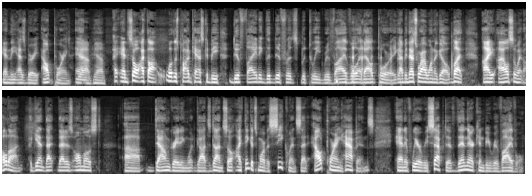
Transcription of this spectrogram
and the Asbury outpouring. And, Yeah, And so I thought, well, this podcast could be defining the difference between revival and outpouring. I mean, that's where I want to go. But I I also went, hold on, again, that that is almost uh, downgrading what God's done. So I think it's more of a sequence that outpouring happens, and if we are receptive, then there can be revival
